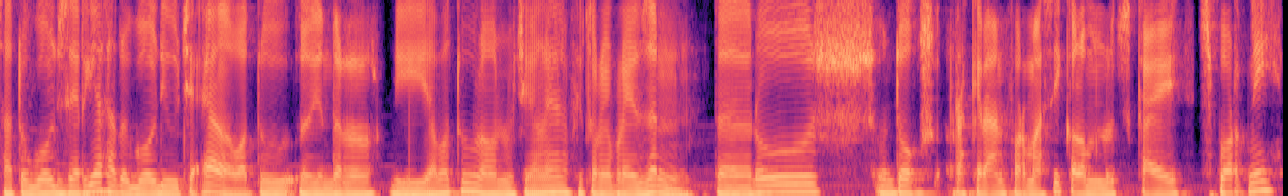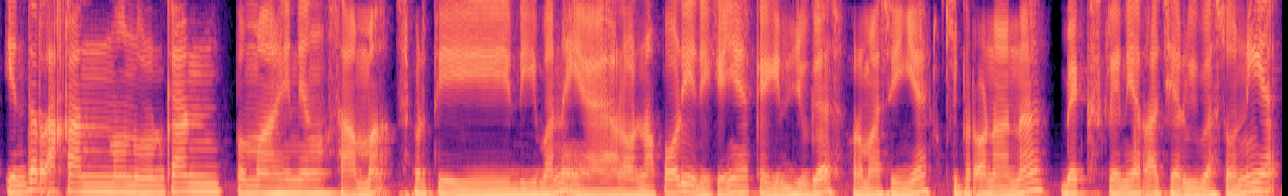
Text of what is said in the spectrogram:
Satu gol di Serie A, satu gol di UCL waktu Inter di apa tuh lawan UCL ya Victoria Pleasant. Terus untuk perakiraan formasi kalau menurut Sky Sport nih Inter akan menurunkan pemain yang sama seperti di mana ya? Lawan Napoli deh kayaknya kayak gini juga formasinya. Kiper Onana back Skriniar Acerbi Bastoni ya.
